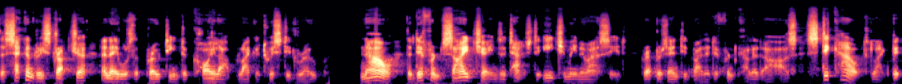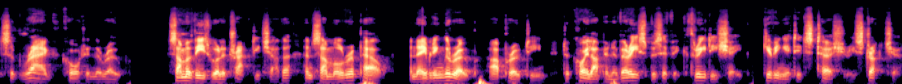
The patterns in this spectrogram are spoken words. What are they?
The secondary structure enables the protein to coil up like a twisted rope. Now the different side chains attached to each amino acid, represented by the different colored R's, stick out like bits of rag caught in the rope. Some of these will attract each other and some will repel, enabling the rope, our protein, to coil up in a very specific 3D shape, giving it its tertiary structure.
